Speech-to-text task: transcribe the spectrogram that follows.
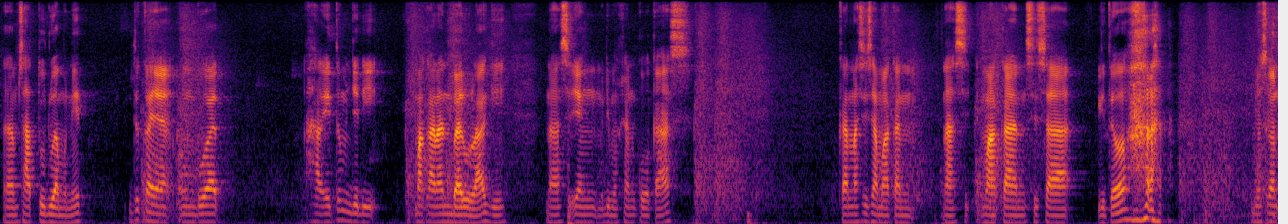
dalam 1-2 menit itu kayak membuat hal itu menjadi makanan baru lagi. Nasi yang dimasukkan kulkas karena sisa makan nasi makan sisa itu dimasukkan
